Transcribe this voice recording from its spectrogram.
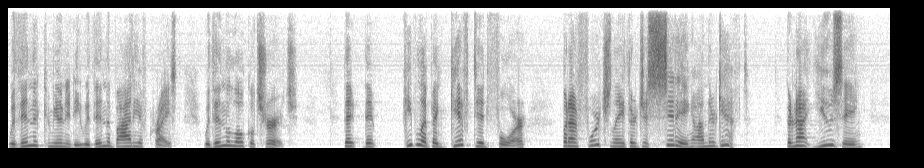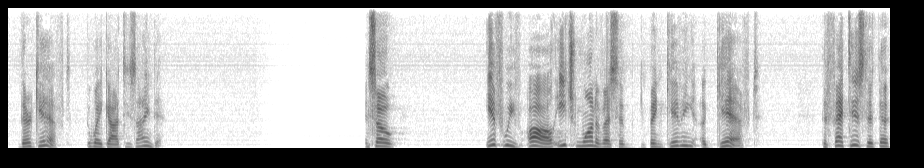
within the community, within the body of Christ, within the local church that, that people have been gifted for, but unfortunately, they're just sitting on their gift. They're not using their gift the way God designed it. And so, if we've all, each one of us, have been giving a gift, the fact is that the,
